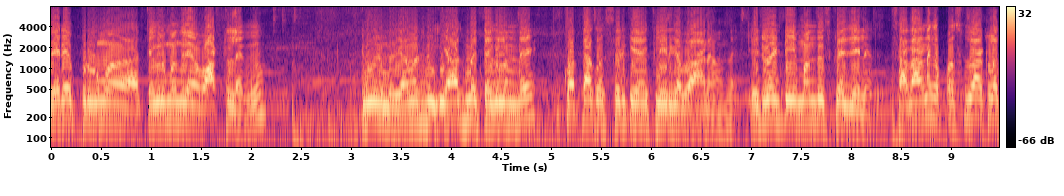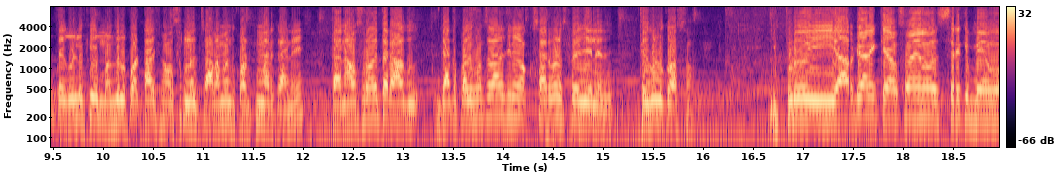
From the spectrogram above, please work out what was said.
వేరే పురుగు తెగులు మందులు ఏమి వాడట్లేదు. ఇప్పుడు మీరు ఈ ఆకు మీద తెగులు ఉంది. కొత్త ఆకు వచ్చేసరికి క్లియర్గా బాగానే ఉంది. ఎటువంటి మందు స్ప్రే చేయలేదు. సాధారణంగా పసుపు దాటలో తెగుళ్ళకి మందులు కొట్టాల్సిన అవసరం లేదు. చాలా మంది కొడుతున్నారు కానీ దాని అవసరం అయితే రాదు. గత పది సంవత్సరాల నుంచి నేను ఒకసారి కూడా స్ప్రే చేయలేదు తెగుళ్ళ కోసం. ఇప్పుడు ఈ ఆర్గానిక్ వ్యవసాయం వచ్చేసరికి మేము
